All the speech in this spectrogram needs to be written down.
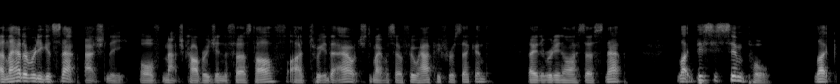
And they had a really good snap actually of match coverage in the first half. I tweeted that out just to make myself feel happy for a second. They had a really nice uh, snap. Like this is simple. Like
